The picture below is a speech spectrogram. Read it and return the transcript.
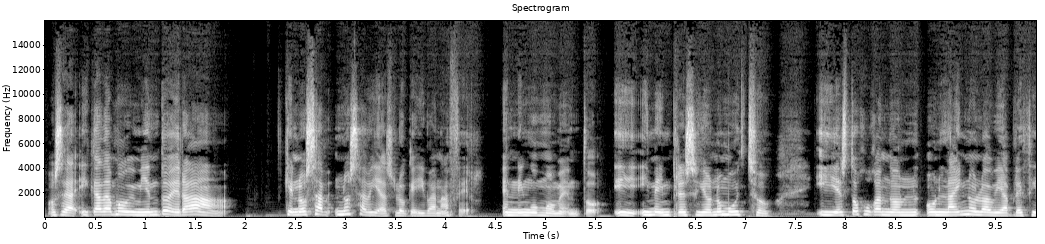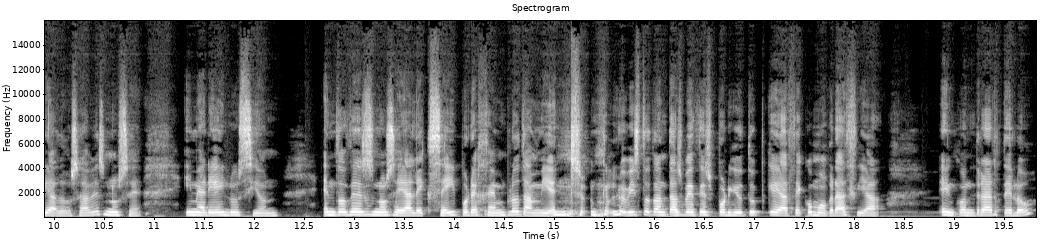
O sea, y cada movimiento era que no sabías lo que iban a hacer en ningún momento. Y, me impresionó mucho. Y esto jugando online no lo había apreciado, ¿sabes? No sé. Y me haría ilusión. Entonces, no sé, Alexei, por ejemplo, también lo he visto tantas veces por YouTube que hace como gracia encontrártelo.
